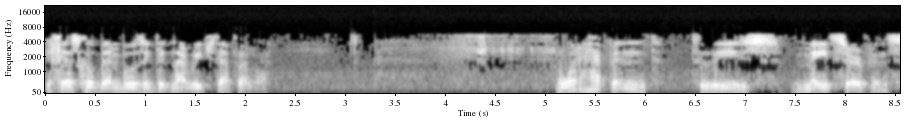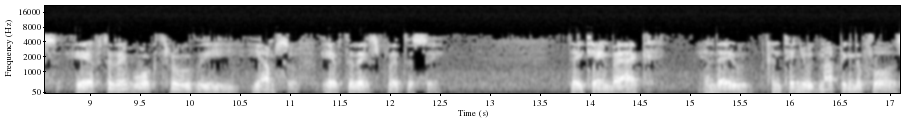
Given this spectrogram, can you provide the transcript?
Yecheskel ben Buzi did not reach that level. What happened to these maidservants after they walked through the Yamsuf, after they split the sea? They came back and they continued mopping the floors.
